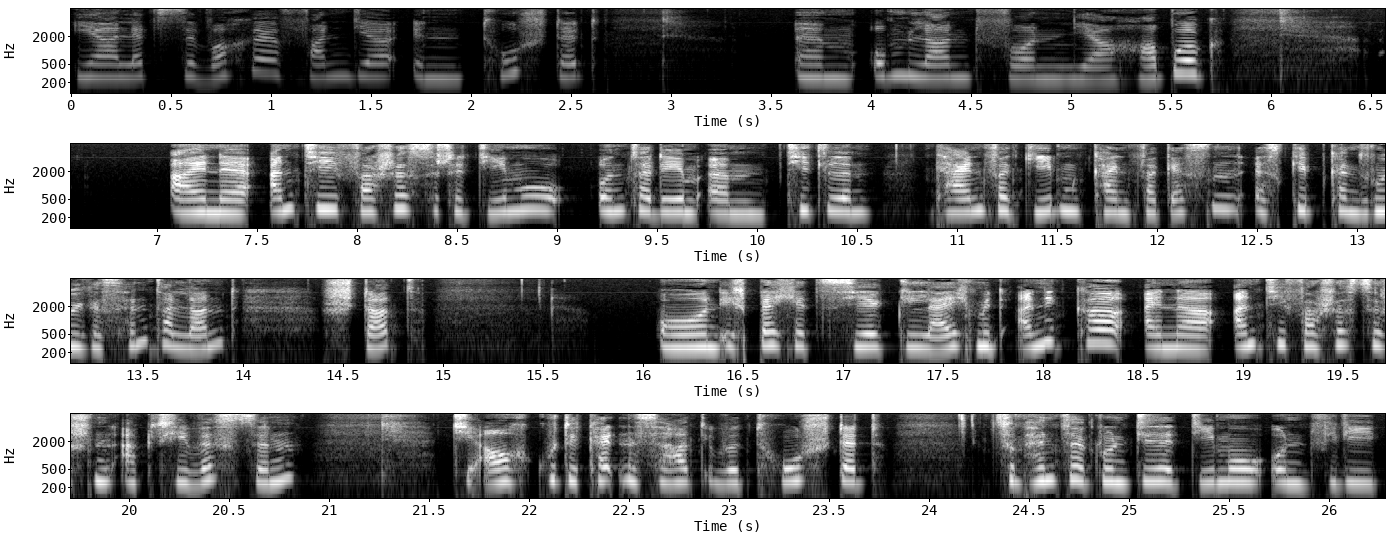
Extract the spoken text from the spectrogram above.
Ja, letzte Woche fand ja in Tostedt, im Umland von ja, Harburg, eine antifaschistische Demo unter dem ähm, Titel Kein Vergeben, kein Vergessen, es gibt kein ruhiges Hinterland statt. Und ich spreche jetzt hier gleich mit Annika, einer antifaschistischen Aktivistin, die auch gute Kenntnisse hat über Tostedt zum Hintergrund dieser Demo und wie die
